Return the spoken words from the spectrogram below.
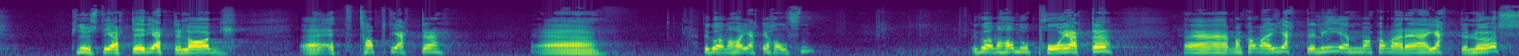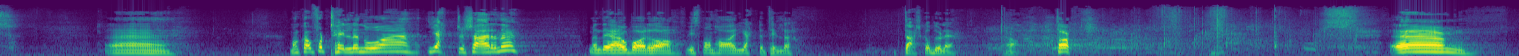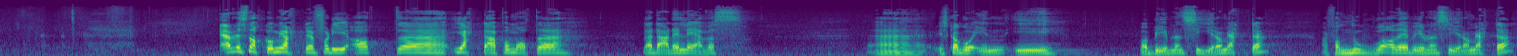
knuste hjerter, hjertelag, eh, et tapt hjerte. Eh, det går an å ha hjertet i halsen. Det går an å ha noe på hjertet. Man kan være hjertelig, man kan være hjerteløs. Eh, man kan fortelle noe hjerteskjærende, men det er jo bare da hvis man har hjerte til det. Der skal du le. Ja. Takk. Eh, jeg vil snakke om hjertet fordi at eh, hjertet er på en måte Det er der det leves. Eh, vi skal gå inn i hva Bibelen sier om hjertet. I hvert fall noe av det Bibelen sier om hjertet.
